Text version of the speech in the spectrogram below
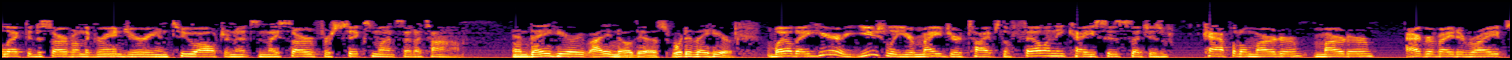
selected to serve on the grand jury and two alternates, and they serve for six months at a time. and they hear, I didn't know this. What do they hear? Well, they hear usually your major types of felony cases, such as capital murder, murder, aggravated rapes,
